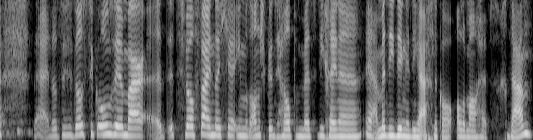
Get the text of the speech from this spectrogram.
nee, dat is, dat is natuurlijk onzin, maar het is wel fijn dat je iemand anders kunt helpen met diegene, ja, met die dingen die je eigenlijk al allemaal hebt gedaan.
